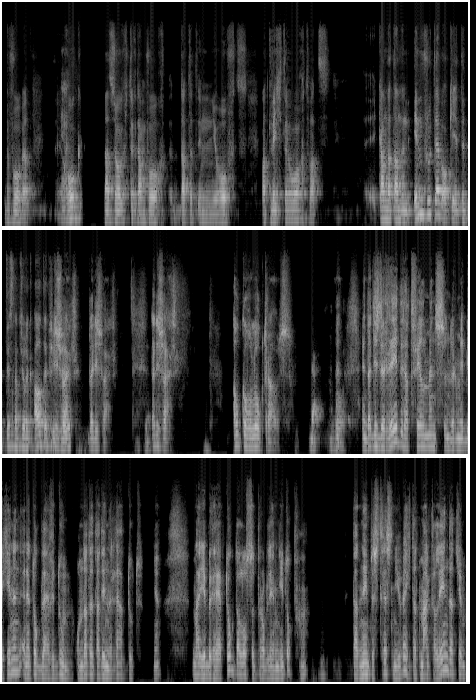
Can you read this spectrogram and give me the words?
Bijvoorbeeld. Roken, dat zorgt er dan voor dat het in je hoofd wat lichter wordt. Wat... Kan dat dan een invloed hebben? Oké, het, is natuurlijk altijd... Dat is waar. Dat is waar. Dat is waar. Alcohol ook trouwens. Ja, en dat is de reden dat veel mensen ermee beginnen en het ook blijven doen, omdat het dat inderdaad doet. Ja? Maar je begrijpt ook, dat lost het probleem niet op. Hè? Dat neemt de stress niet weg. Dat maakt alleen dat je hem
